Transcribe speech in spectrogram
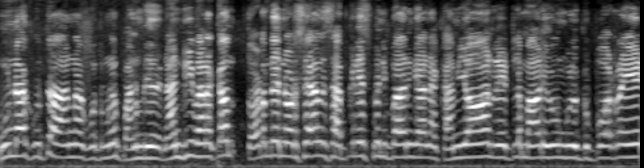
ஊனா குத்து ஆனா குத்தோம்னா பண்ண முடியாது. நன்றி வணக்கம். தொடர்ந்து என்னோட சேனலை சப்ஸ்கிரைப் பண்ணி பாருங்க. நான் கம்மியான ரேட்டில் மாடு உங்களுக்கு போடுறேன்.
